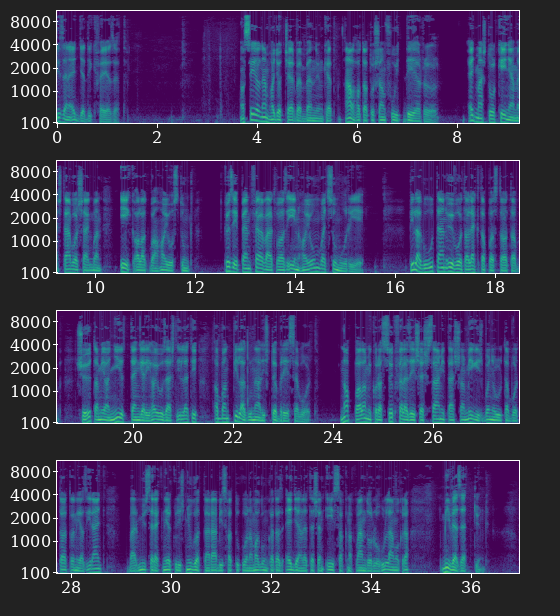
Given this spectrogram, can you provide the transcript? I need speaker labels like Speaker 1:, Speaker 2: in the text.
Speaker 1: 11. fejezet A szél nem hagyott cserben bennünket, álhatatosan fújt délről. Egymástól kényelmes távolságban, ék alakban hajóztunk, középen felváltva az én hajóm vagy Szumúrié. Pilagú után ő volt a legtapasztaltabb, sőt, ami a nyílt tengeri hajózást illeti, abban Pilagúnál is több része volt. Nappal, amikor a szögfelezéses számítással mégis bonyolultabb volt tartani az irányt, bár műszerek nélkül is nyugodtan rábízhattuk volna magunkat az egyenletesen északnak vándorló hullámokra, mi vezettünk.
